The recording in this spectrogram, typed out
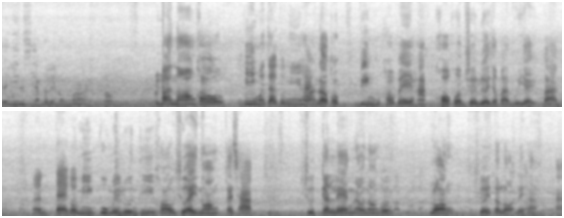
ได้ยินเสียงก็เลยลงมา อ่าน้องเขาวิ่งมาจากตรงนี้ค่ะ แล้วก็วิ่งเข้าไปหาขอความช่วยเหลือจากบ้านผู้ใหญ่บ้านอ่าแต่ก็มีกลุ่มวัยรุ่นที่เขาช่วยน้องกระชากฉุดกันแรงแล้วน้องก็ร้องช่วยตลอดเลยค่ะค่ะ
